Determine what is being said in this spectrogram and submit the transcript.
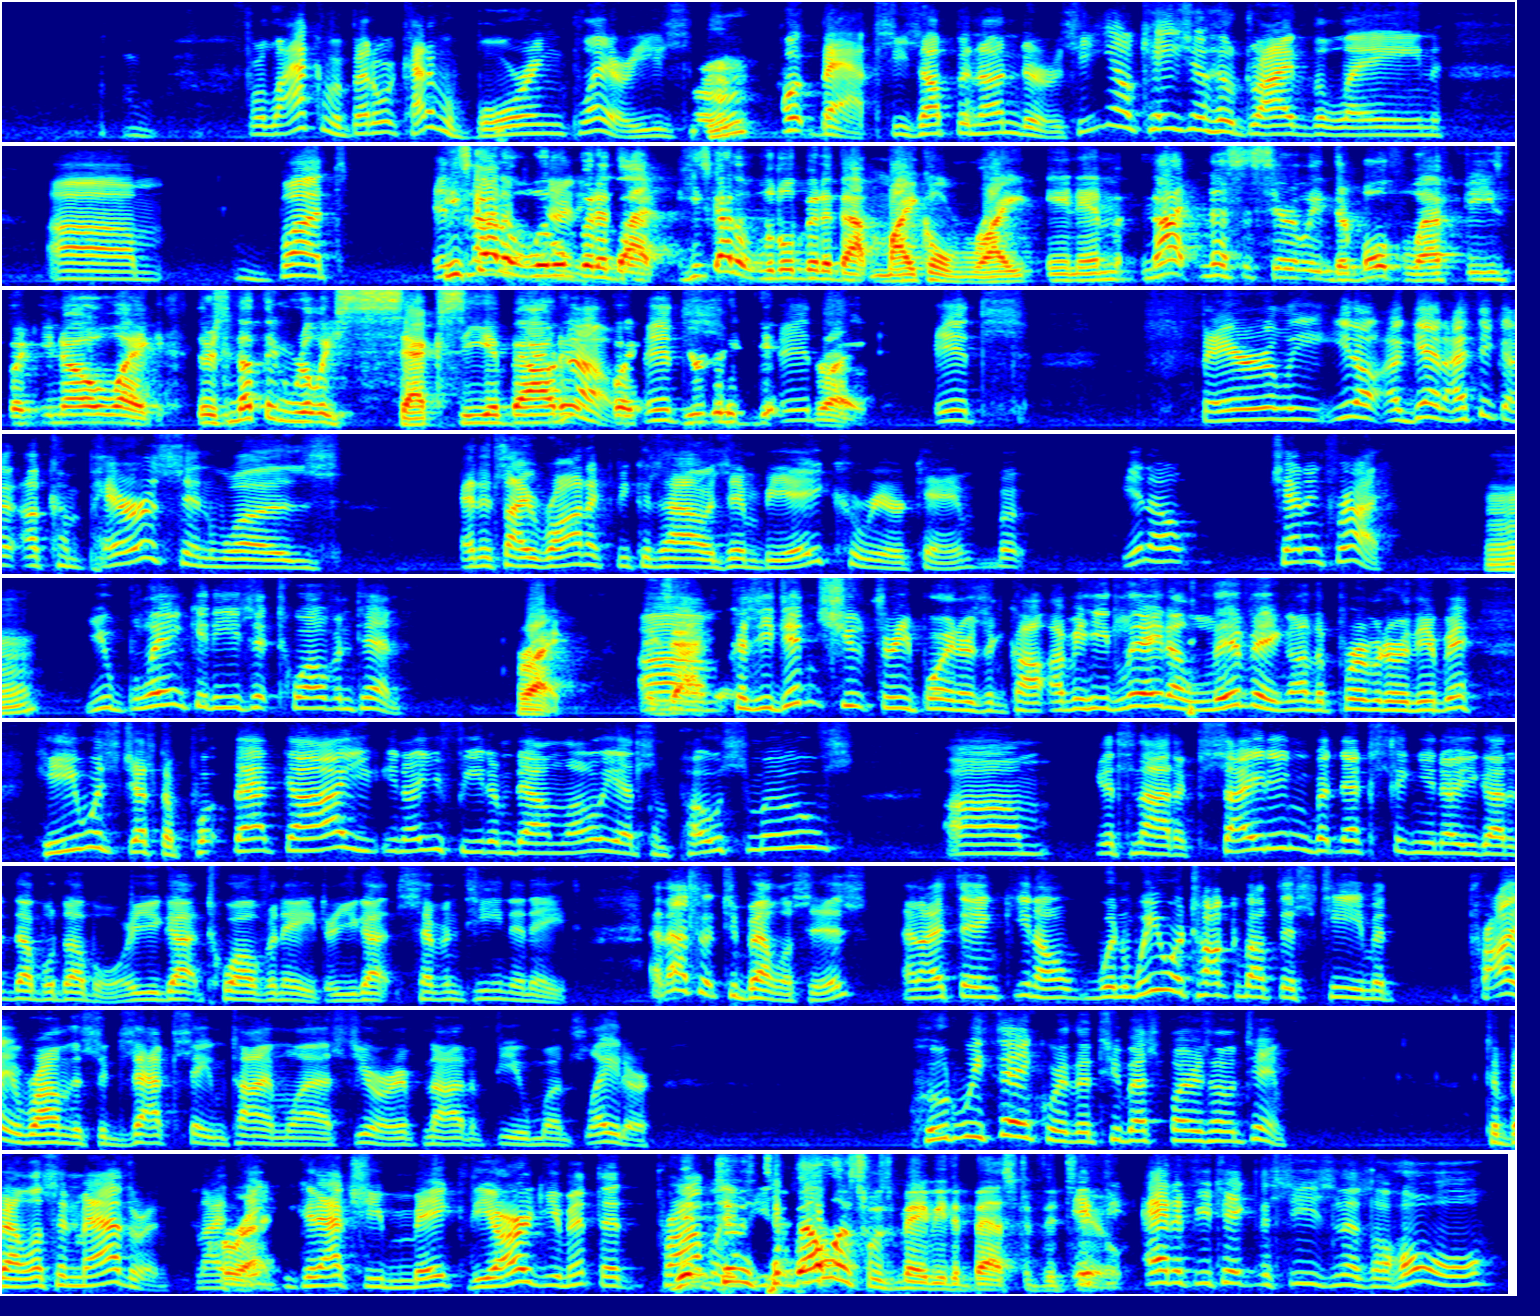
for lack of a better word, kind of a boring player. He's mm-hmm. putbacks, he's up and unders. He, you know, occasionally he'll drive the lane. Um, but he's got a little bit of that. He's got a little bit of that Michael Wright in him. Not necessarily. They're both lefties, but you know, like there's nothing really sexy about it. No, but you're gonna get it's, right. It's fairly. You know, again, I think a, a comparison was, and it's ironic because how his NBA career came. But you know, Channing Frye. Mm-hmm. You blink and he's at twelve and ten. Right. Exactly. Because um, he didn't shoot three pointers in college. I mean, he laid a living on the perimeter of the NBA. He was just a putback guy. You, you know, you feed him down low. He had some post moves. Um, it's not exciting, but next thing you know, you got a double double, or you got 12 and 8, or you got 17 and 8. And that's what Tubelis is. And I think, you know, when we were talking about this team at probably around this exact same time last year, if not a few months later, who do we think were the two best players on the team? Tubelis and Mathurin. And I Correct. think you could actually make the argument that probably yeah, was maybe the best of the two. If, and if you take the season as a whole,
